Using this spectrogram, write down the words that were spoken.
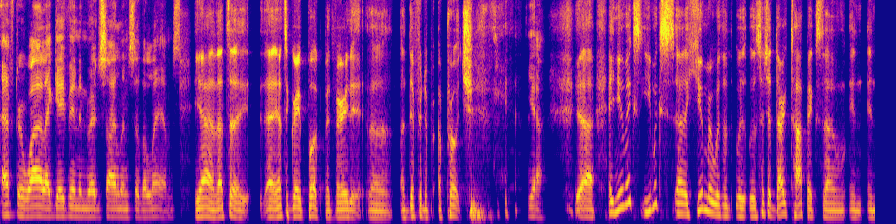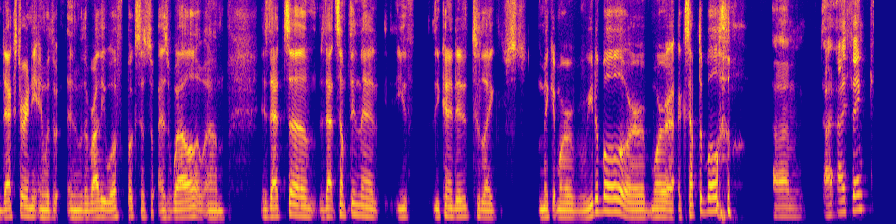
after a while, I gave in and read Silence of the Lambs. Yeah, that's a that's a great book, but very uh, a different approach. Yeah, yeah, and you mix you mix uh, humor with, with with such a dark topics um, in in Dexter and, and with and with the Riley Wolfe books as as well. Um, is that um, is that something that you you kind of did it to like make it more readable or more acceptable? um, I, I think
